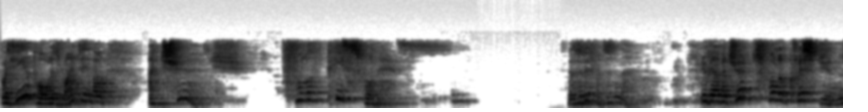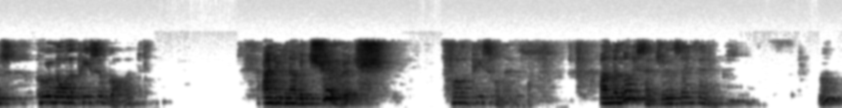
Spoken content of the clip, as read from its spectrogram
but here Paul is writing about a church full of peacefulness. There's a difference, isn't there? You can have a church full of Christians who know the peace of God, and you can have a church full of peacefulness. And they're not essentially the same things. No?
